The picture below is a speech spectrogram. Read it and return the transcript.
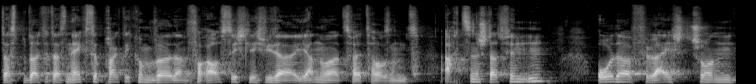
Das bedeutet, das nächste Praktikum würde dann voraussichtlich wieder Januar 2018 stattfinden oder vielleicht schon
